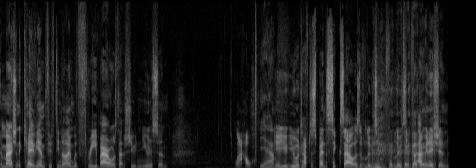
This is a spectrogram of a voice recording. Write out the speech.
Imagine a KVM 59 with three barrels that shoot in unison. Wow. Yeah. You, you, you would have to spend six hours of looting looting for ammunition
